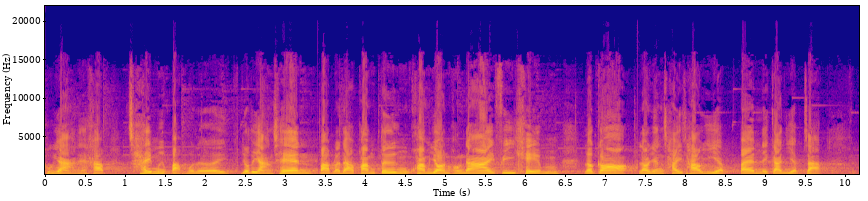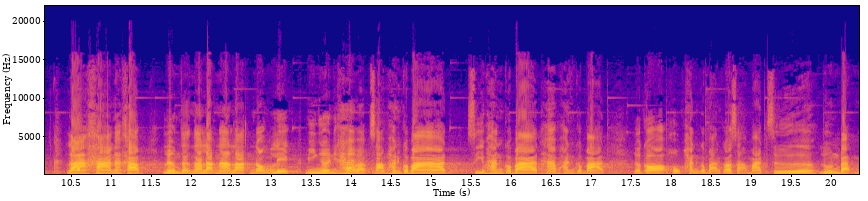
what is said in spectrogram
ทุกอย่างนะครับ ใช้มือปรับหมดเลย ยกตัวอย่างเช่น ปรับระดับความตึง ความหย่อนของได้ ฝีเข็ม แล้วก็เรายังใช้เท้าเหยียบแป้นในการเหยียบจักร ราคานะครับ เริ่มจากน่ารักน่ารักน้องเล็ก มีเงินแค่แบบ 3,000 กว่าบาท 4,000 กว่าบาท 5,000 กว่าบาท แล้วก็ 6,000 กว่าบาทก็สามารถซื้อรุ่นแบบแม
